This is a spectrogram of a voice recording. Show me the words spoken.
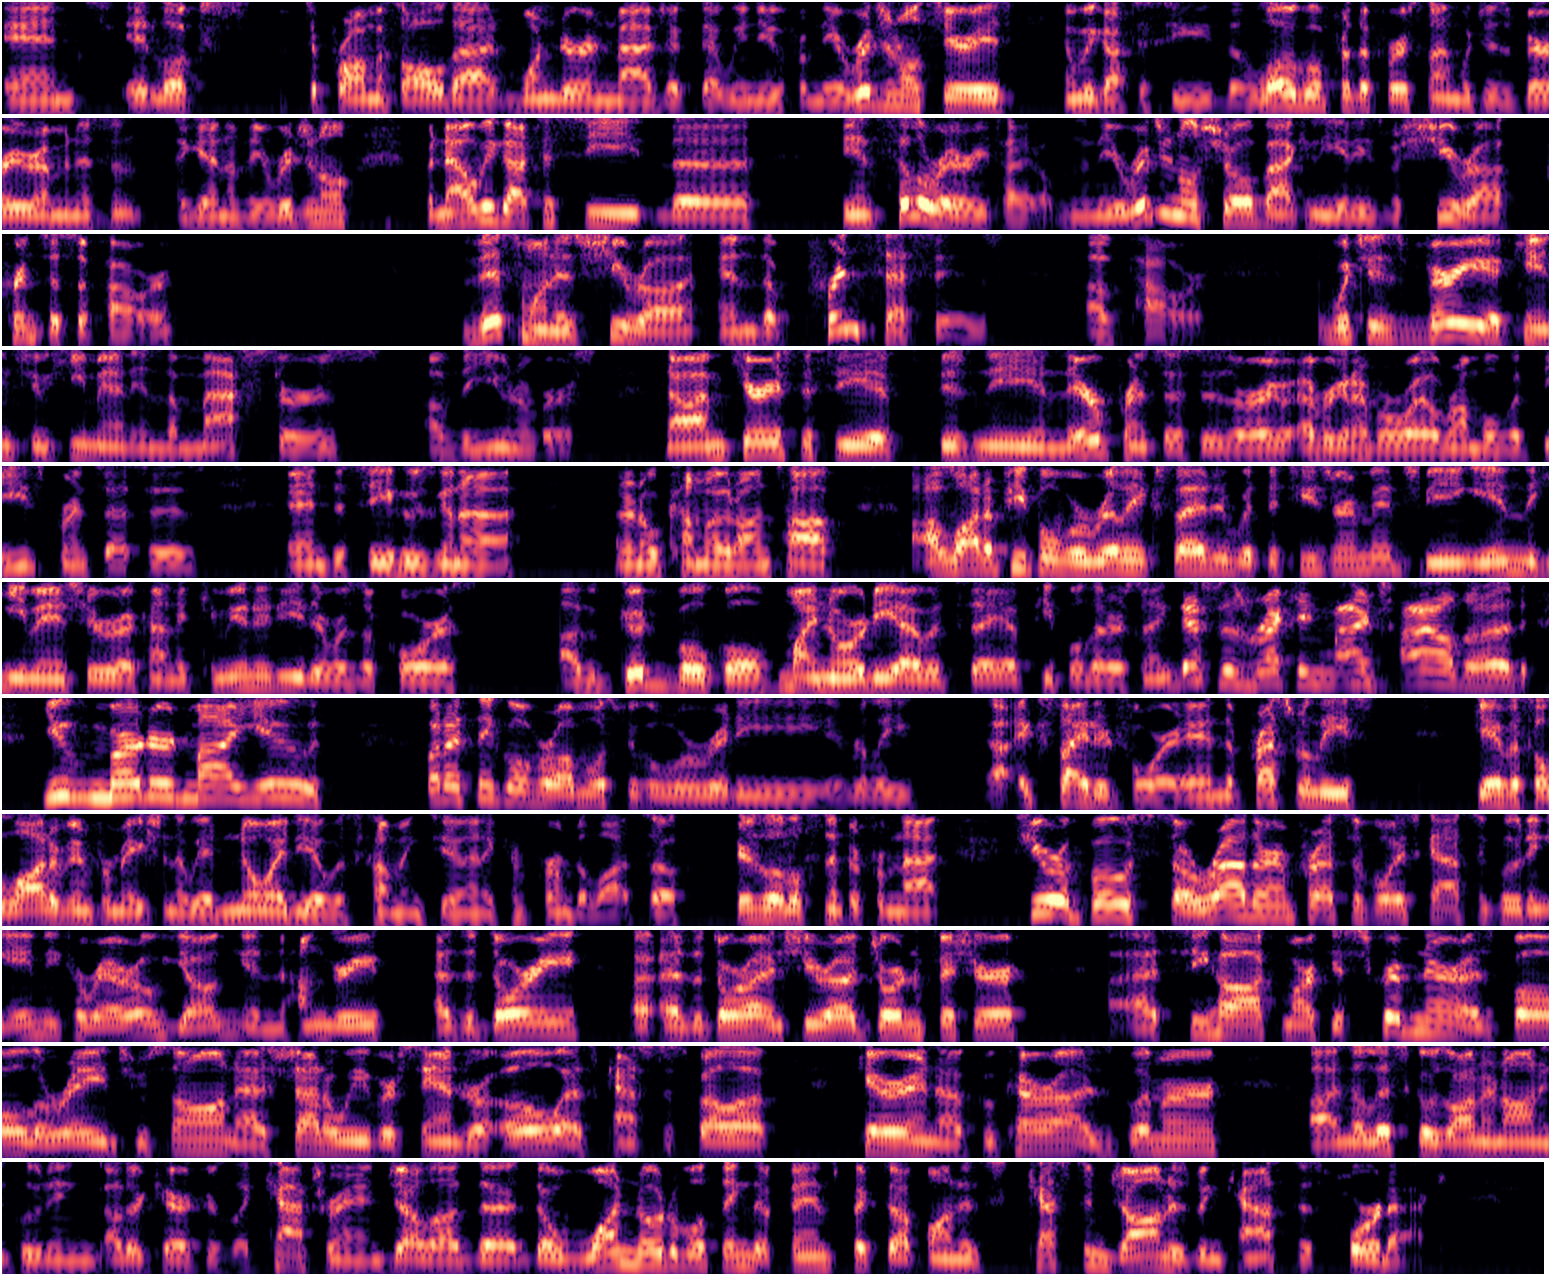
And it looks to promise all that wonder and magic that we knew from the original series. And we got to see the logo for the first time, which is very reminiscent again of the original. But now we got to see the the ancillary title. And the original show back in the 80s was She-Ra, Princess of Power. This one is She-Ra and the Princesses of Power which is very akin to He-Man in the Masters of the universe. Now, I'm curious to see if Disney and their princesses are ever going to have a Royal Rumble with these princesses, and to see who's going to, I don't know, come out on top. A lot of people were really excited with the teaser image being in the He-Man She-Ra kind of community. There was, of course, a good vocal minority, I would say, of people that are saying, This is wrecking my childhood. You've murdered my youth. But I think overall, most people were really, really uh, excited for it. And the press release gave us a lot of information that we had no idea was coming to, and it confirmed a lot. So here's a little snippet from that. She-Ra boasts a rather impressive voice cast, including Aimee Carrero, young and hungry, as Adori, uh, as Adora and She-Ra, Jordan Fisher uh, as Seahawk, Marcus Scribner as Bow, Lorraine Toussaint as Shadow Weaver, Sandra O oh as Castaspella, Karen uh, Fukuhara as Glimmer, uh, and the list goes on and on, including other characters like Catra, Angela. The the one notable thing that fans picked up on is Keston John has been cast as Hordak.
